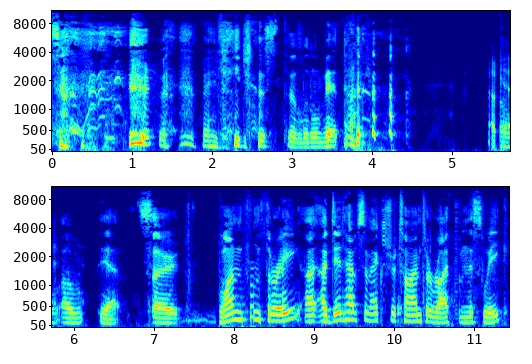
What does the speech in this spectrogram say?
Maybe just a little bit. Okay. Oh, oh, yeah. So one from three. I, I did have some extra time to write them this week,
